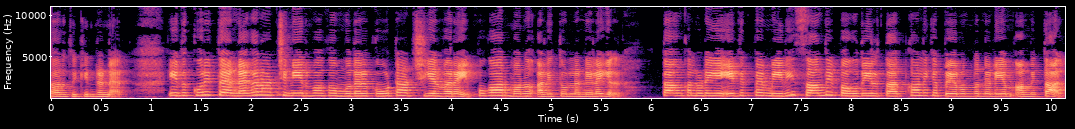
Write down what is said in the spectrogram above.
கருதுகின்றனர். இது குறித்த நகராட்சி நிர்வாகம் முதல் கோட்டாட்சியர் வரை புகார் மனு அளித்துள்ள நிலையில் தங்களுடைய எதிர்ப்பை மீறி சந்தை பகுதியில் தற்காலிக பேருந்து நிலையம் அமைத்தால்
